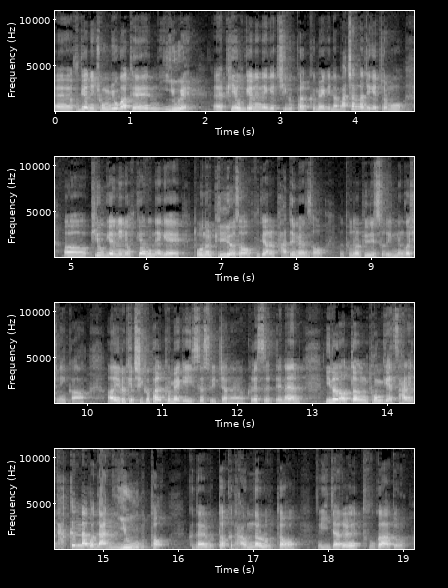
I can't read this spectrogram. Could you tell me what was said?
에, 후견이 종료가 된 이후에 피후견인에게 지급할 금액이나 마찬가지겠죠. 뭐 어, 피후견인이 후견인에게 돈을 빌려서 후견을 받으면서 돈을 빌릴 수도 있는 것이니까 아, 이렇게 지급할 금액이 있을 수 있잖아요. 그랬을 때는 이런 어떤 동계산이 다 끝나고 난 이후부터 그날부터 그 다음 날로부터 이자를 부과하도록 아,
